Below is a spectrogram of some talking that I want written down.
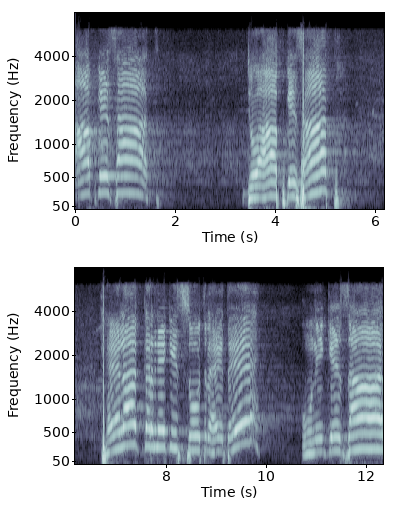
आपके साथ, जो आपके साथ खेला करने की सोच रहे थे, उन्हीं के साथ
